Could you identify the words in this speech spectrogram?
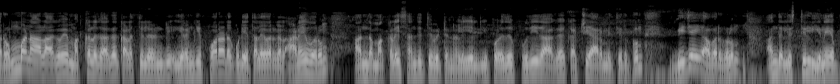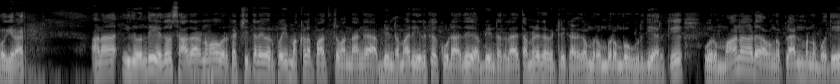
ரொம்ப நாளாகவே மக்களுக்காக களத்தில் இறங்கி இறங்கி போராடக்கூடிய தலைவர்கள் அனைவரும் அந்த மக்களை சந்தித்து விட்ட நிலையில் இப்பொழுது புதிதாக கட்சி ஆரம்பித்திருக்கும் விஜய் அவர்களும் அந்த லிஸ்டில் இணையப் போகிறார். ஆனால் இது வந்து ஏதோ சாதாரணமாக ஒரு கட்சித் தலைவர் போய் மக்களை பார்த்துட்டு வந்தாங்க அப்படின்ற மாதிரி இருக்கக்கூடாது அப்படின்றதுல தமிழக வெற்றி கழகம் ரொம்ப ரொம்ப உறுதியாக இருக்குது ஒரு மாநாடு அவங்க பிளான் பண்ணும்போதே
